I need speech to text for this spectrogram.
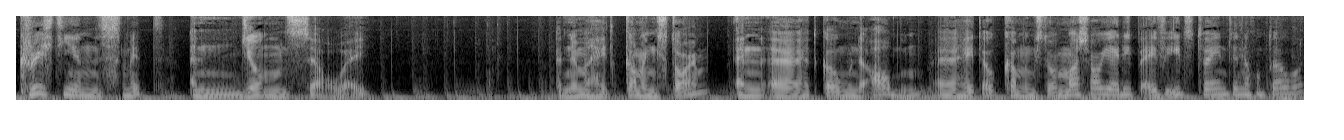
Christian Smith en John Selway. Het nummer heet Coming Storm. En eh, het komende album eh, heet ook Coming Storm. Marcel, jij riep even iets, 22 oktober?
